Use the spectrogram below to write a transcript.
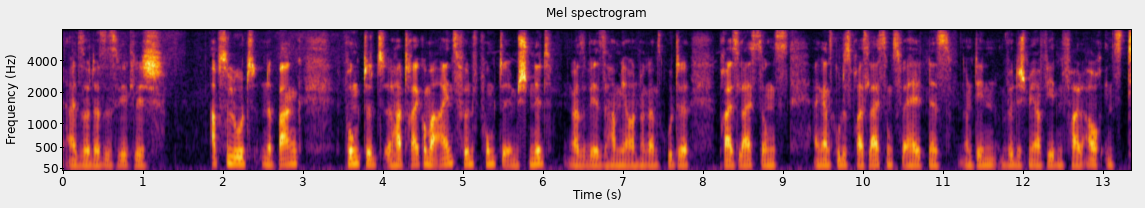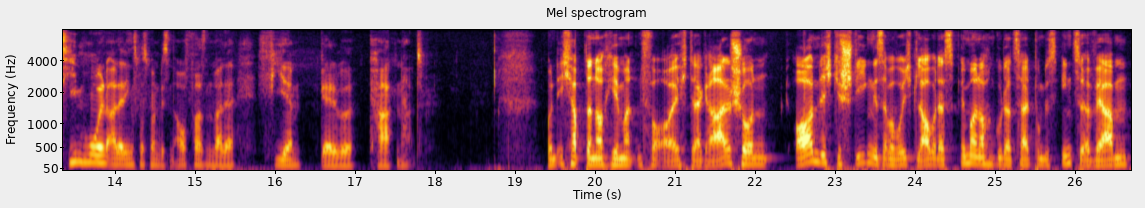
Also das ist wirklich absolut eine Bank punktet, hat 3,15 Punkte im Schnitt. Also wir haben ja auch eine ganz gute Preis-Leistungs, ein ganz gutes Preis-Leistungs-Verhältnis und den würde ich mir auf jeden Fall auch ins Team holen. Allerdings muss man ein bisschen aufpassen, weil er vier gelbe Karten hat. Und ich habe dann noch jemanden für euch, der gerade schon ordentlich gestiegen ist, aber wo ich glaube, dass immer noch ein guter Zeitpunkt ist, ihn zu erwerben.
